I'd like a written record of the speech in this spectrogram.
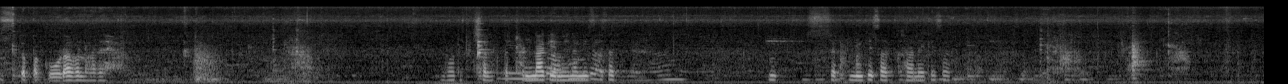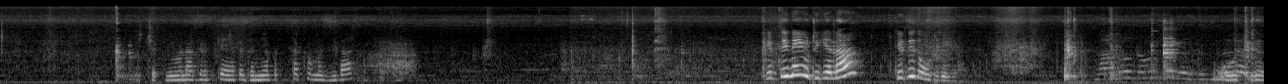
इसका पकोड़ा बना रहे हैं। बहुत अच्छा लगता है, ठंडा के महीना में इसके साथ चटनी के साथ, खाने के साथ। चटनी बना के रखे हैं यहाँ पे धनिया पत्ता का मज़ेदार। कीर्ति नहीं उठी है ना? कीर्ति तो उठ गई है। उठ गई।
